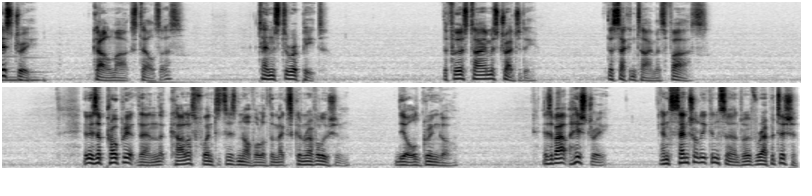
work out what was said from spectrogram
History, Karl Marx tells us, tends to repeat. The first time is tragedy, the second time is farce. It is appropriate then that Carlos Fuentes' novel of the Mexican Revolution, The Old Gringo, is about history and centrally concerned with repetition,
